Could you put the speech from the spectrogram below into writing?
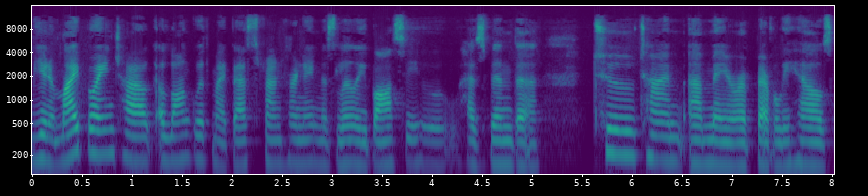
you know, my brainchild along with my best friend. Her name is Lili Bosse, who has been the two-time uh, mayor of Beverly Hills.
